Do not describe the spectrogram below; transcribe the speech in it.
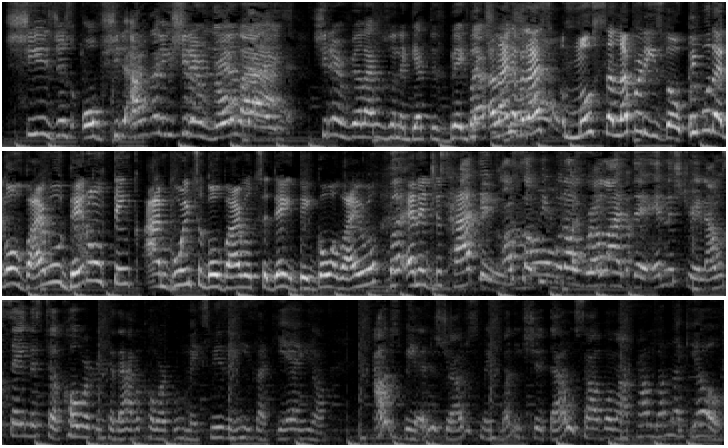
she's just over. She, I, I feel think she didn't known realize. She didn't realize it was gonna get this big. But That's Alina, but that's most celebrities though. People that go viral, they don't think I'm going to go viral today. They go viral, But and it just happens. also No, people don't realize the industry, and I was saying this to a coworker because I have a coworker who makes music, and he's like, "Yeah, you know, I'll just be in the industry. I'll just make money. Shit, that will solve all my problems." I'm like, "Yo,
